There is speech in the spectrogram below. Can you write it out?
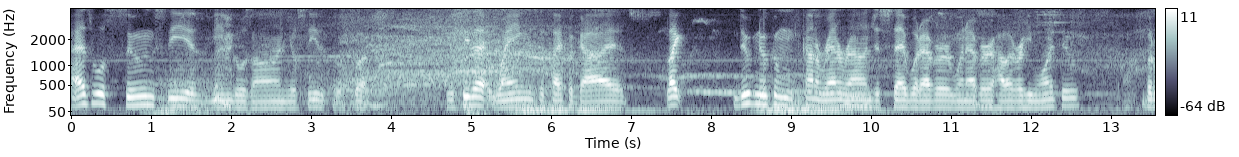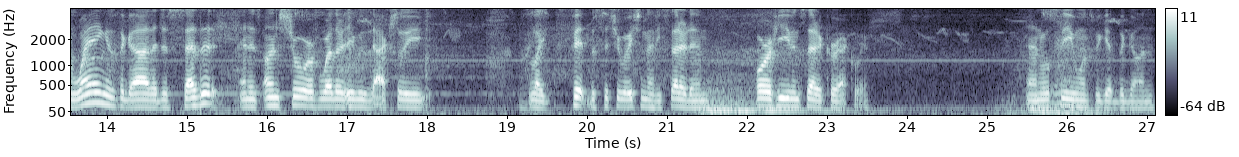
As we'll soon see as the game goes on, you'll see that oh, fuck. You'll see that Wang is the type of guy like Duke Nukem kind of ran around just said whatever whenever however he wanted to. But Wang is the guy that just says it and is unsure of whether it was actually like fit the situation that he said it in or if he even said it correctly. And we'll see once we get the gun.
